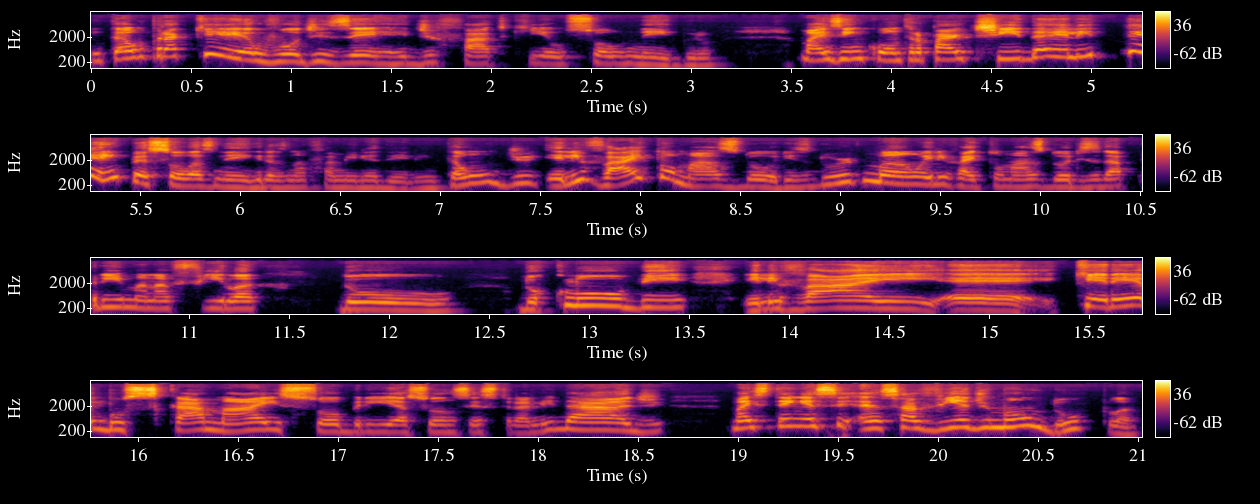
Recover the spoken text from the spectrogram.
Então, para que eu vou dizer de fato que eu sou negro? Mas em contrapartida ele tem pessoas negras na família dele. Então de, ele vai tomar as dores do irmão, ele vai tomar as dores da prima na fila do, do clube, ele vai é, querer buscar mais sobre a sua ancestralidade, mas tem esse, essa via de mão dupla.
